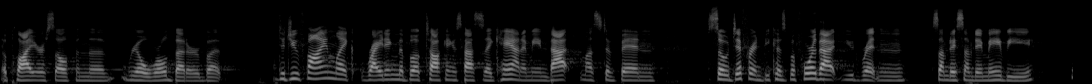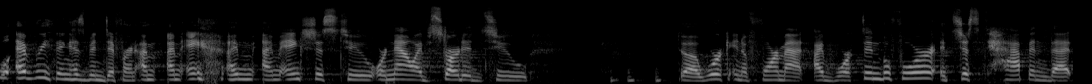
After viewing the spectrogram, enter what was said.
apply yourself in the real world better. But did you find like writing the book, Talking as Fast as I Can? I mean, that must have been so different because before that you'd written Someday, Someday, Maybe. Well, everything has been different. I'm, I'm, I'm, I'm anxious to, or now I've started to uh, work in a format I've worked in before. It's just happened that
